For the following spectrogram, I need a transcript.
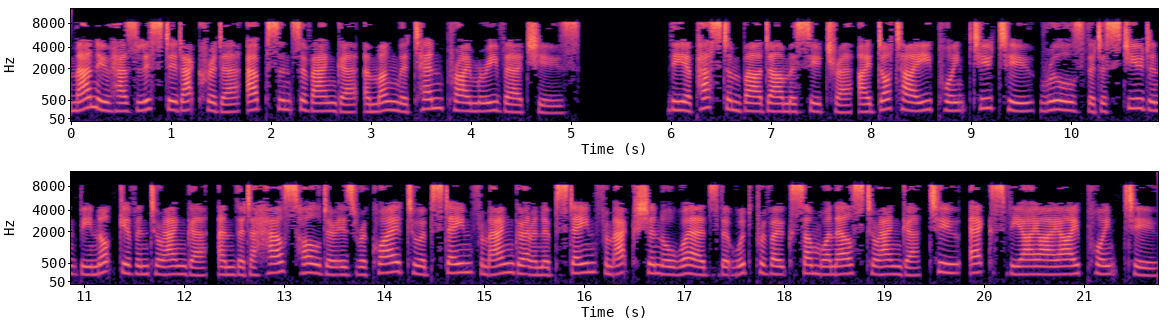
Manu has listed akrodha absence of anger among the ten primary virtues. The Apastamba Dharma Sutra rules that a student be not given to anger, and that a householder is required to abstain from anger and abstain from action or words that would provoke someone else to anger 2, XVIII.2.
